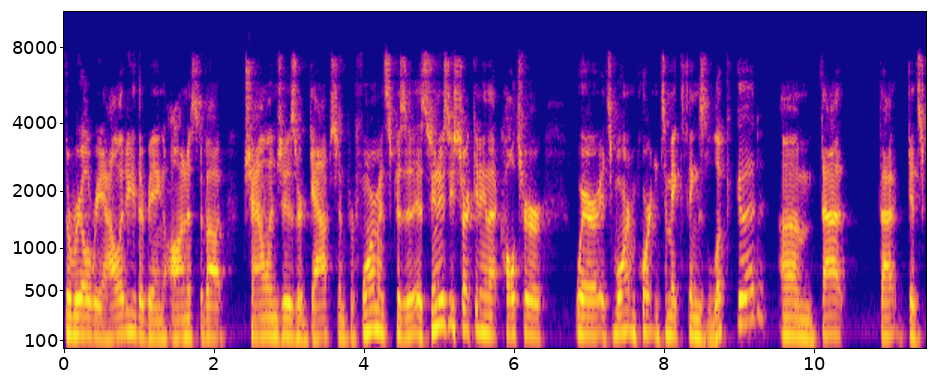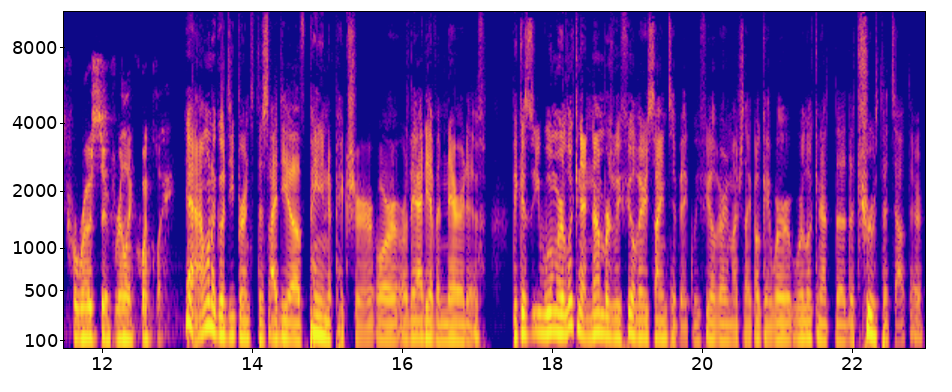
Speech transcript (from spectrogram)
the real reality. They're being honest about challenges or gaps in performance because as soon as you start getting that culture where it's more important to make things look good, um, that that gets corrosive really quickly. Yeah, I want to go deeper into this idea of painting a picture or or the idea of a narrative. Because when we're looking at numbers, we feel very scientific. We feel very much like, okay, we're we're looking at the the truth that's out there.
